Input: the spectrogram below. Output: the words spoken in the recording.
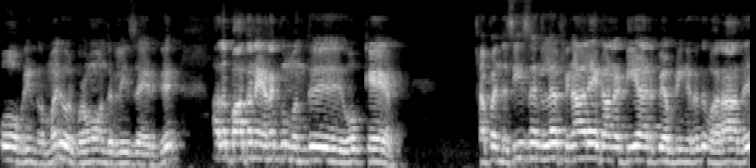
போ அப்படின்ற மாதிரி ஒரு ப்ரோமோ வந்து ரிலீஸ் ஆயிருக்கு. அதை பார்த்தோன்னா எனக்கும் வந்து ஓகே அப்போ இந்த சீசனில் ஃபினாலேக்கான டிஆர்பி அப்படிங்கிறது வராது.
